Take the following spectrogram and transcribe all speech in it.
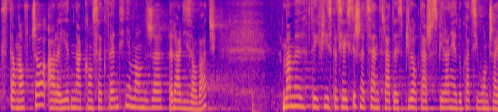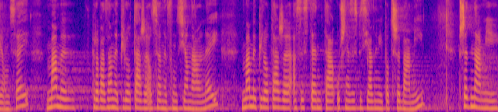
stanowczo, ale jednak konsekwentnie, mądrze realizować. Mamy w tej chwili specjalistyczne centra, to jest pilotaż wspierania edukacji włączającej. Mamy wprowadzane pilotaże oceny funkcjonalnej. Mamy pilotaże asystenta ucznia ze specjalnymi potrzebami. Przed nami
